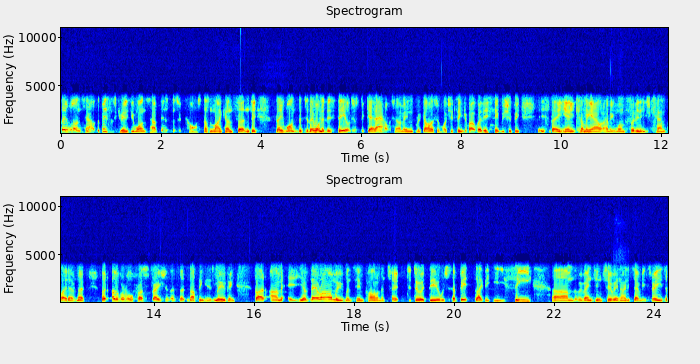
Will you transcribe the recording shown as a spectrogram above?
they want out. The business community wants out. Business, of course, doesn't like uncertainty. They want the, they wanted this deal just to get out. I mean, regardless of what you think about whether you think we should be staying in, coming out, having one foot in each camp, I don't know. But overall frustration that, that nothing is moving. But um, you know, there are movements in Parliament to, to do a deal which is a bit like the EC um, that we went into in 1973 is a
